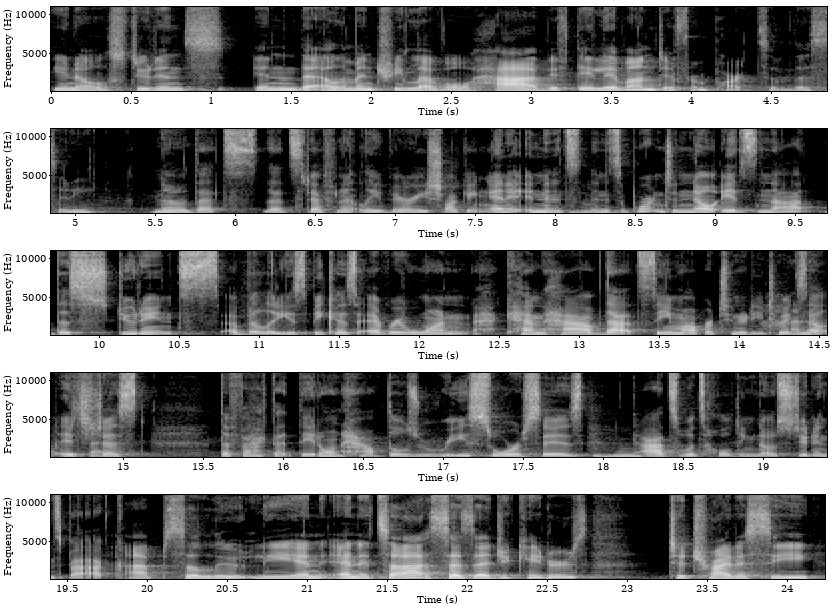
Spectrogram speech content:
You know, students in the elementary level have if they live on different parts of the city. No, that's that's definitely mm-hmm. very shocking, and it, and it's mm-hmm. and it's important to know it's not the students' abilities because everyone can have that same opportunity to excel. It's 100%. just the fact that they don't have those resources. Mm-hmm. That's what's holding those students back. Absolutely, and and it's us as educators to try to see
